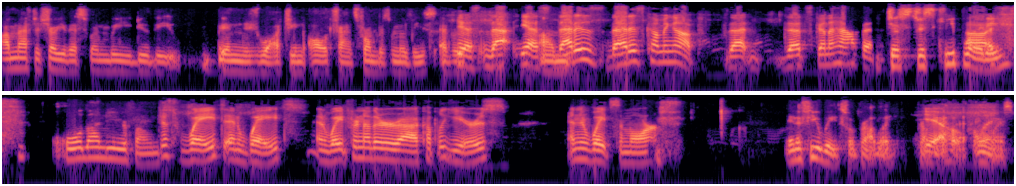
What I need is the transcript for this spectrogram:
I'm gonna have to show you this when we do the binge watching all Transformers movies ever. Yes, that yes, Um, that is that is coming up. That that's gonna happen. Just, just keep Uh, waiting. Hold on to your phone. just wait and wait and wait for another uh, couple of years, and then wait some more. In a few weeks, we'll probably. probably Yeah, hopefully. Anyways,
